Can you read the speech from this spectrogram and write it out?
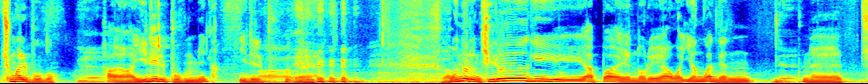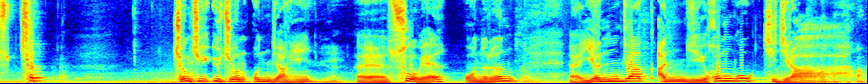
주말 부부, 예. 하, 일일 부부입니다. 일일 부부. 예. 오늘은 기러기 아빠의 노래하고 연관된 예. 네, 수- 첫 정치 유치원 원장이 에, 수업에 오늘은 에, 연작 안지 홍곡 지지라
